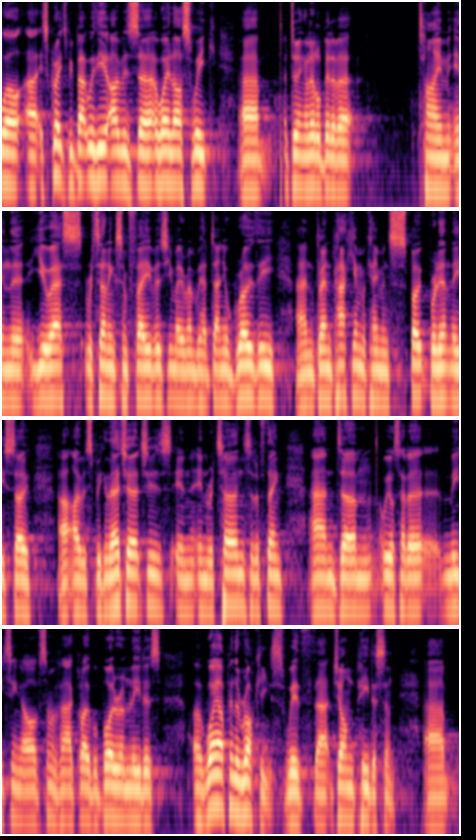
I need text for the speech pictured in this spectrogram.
Well, uh, it's great to be back with you. I was uh, away last week um, doing a little bit of a time in the US, returning some favors. You may remember we had Daniel Grothe and Glenn Packiam came and spoke brilliantly. So uh, I was speaking their churches in, in return, sort of thing. And um, we also had a meeting of some of our global boiler room leaders uh, way up in the Rockies with uh, John Peterson. Um,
